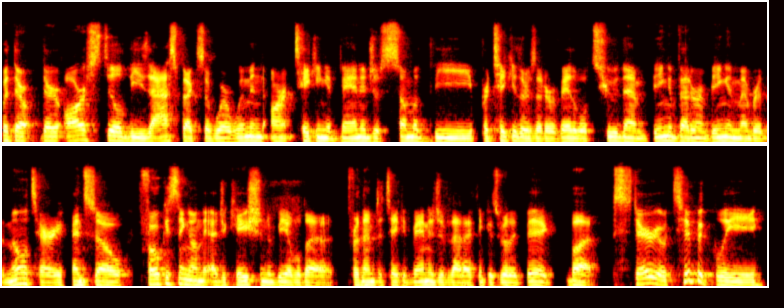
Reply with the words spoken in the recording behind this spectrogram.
But there there are still these aspects of where women aren't taking advantage of some of the particulars that are available to them, being a veteran, being a member of the military. And so focusing on the education to be able to for them to take advantage of that, I think is really big. But stereotypically,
